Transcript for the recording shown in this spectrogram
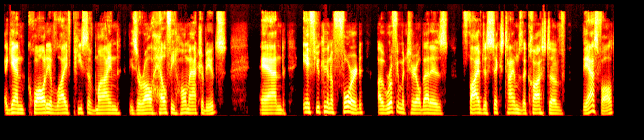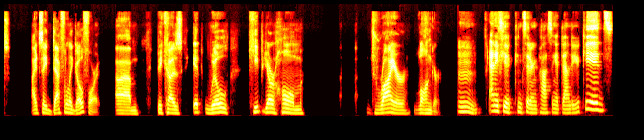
again, quality of life, peace of mind, these are all healthy home attributes. And if you can afford a roofing material that is five to six times the cost of the asphalt, I'd say definitely go for it um, because it will keep your home drier longer. Mm. And if you're considering passing it down to your kids,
